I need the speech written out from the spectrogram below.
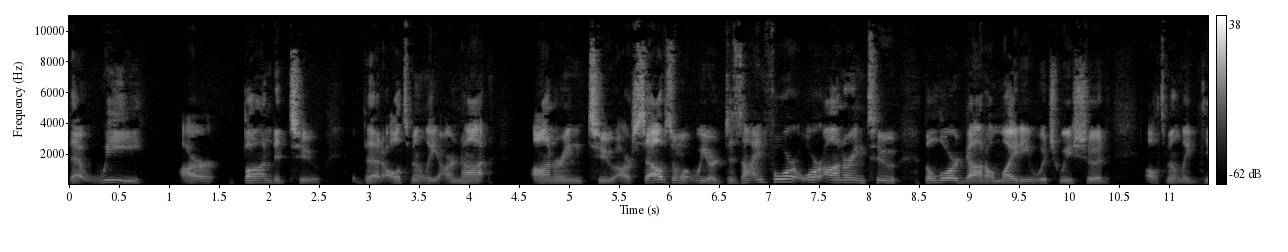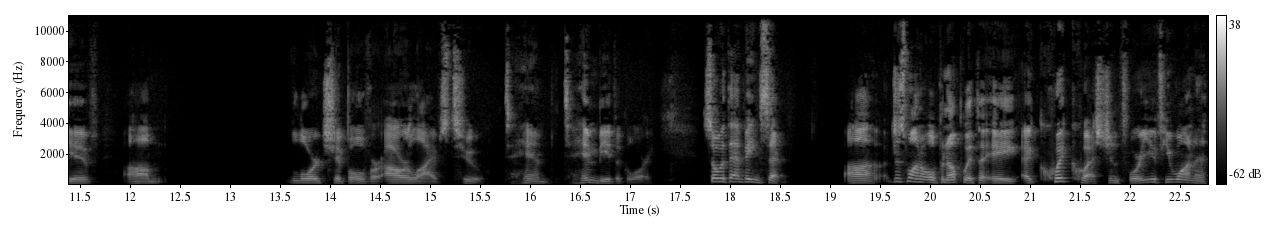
that we are bonded to that ultimately are not honoring to ourselves and what we are designed for, or honoring to the Lord God Almighty, which we should ultimately give um, lordship over our lives to. To Him, to Him be the glory. So, with that being said, uh, just want to open up with a, a quick question for you. If you want to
